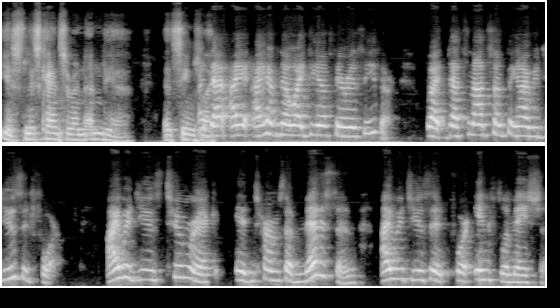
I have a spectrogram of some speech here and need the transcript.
yes, less cancer in India. It seems like that. I, I have no idea if there is either, but that's not something I would use it for. I would use turmeric in terms of medicine. I would use it for inflammation.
